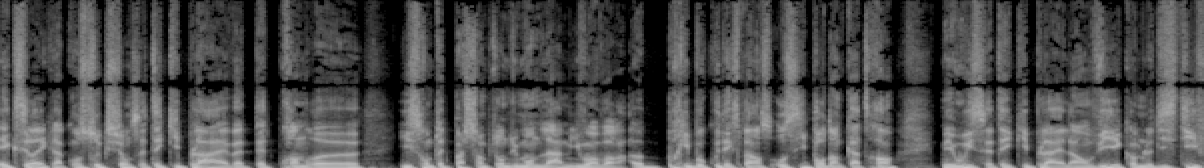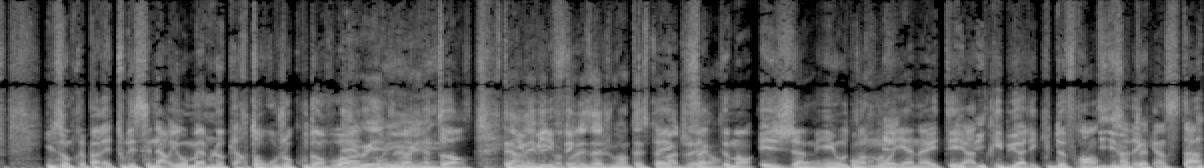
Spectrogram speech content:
Et que c'est vrai que la construction de cette équipe-là, elle va peut-être prendre, euh, ils seront peut-être pas champions du monde là, mais ils vont avoir euh, pris beaucoup d'expérience aussi pour dans quatre ans. Mais oui, cette équipe-là, elle a envie. Et comme le dit Steve, ils ont préparé tous les scénarios, même le carton rouge au coup d'envoi. Eh oui, contre oui, la oui. 14. T'es Et arrivé oui, quand on les a joués en test match. Exactement. Et jamais autant de moyenne a été Ils- attribué à l'équipe de France Ils ont avec peut-être- un staff.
